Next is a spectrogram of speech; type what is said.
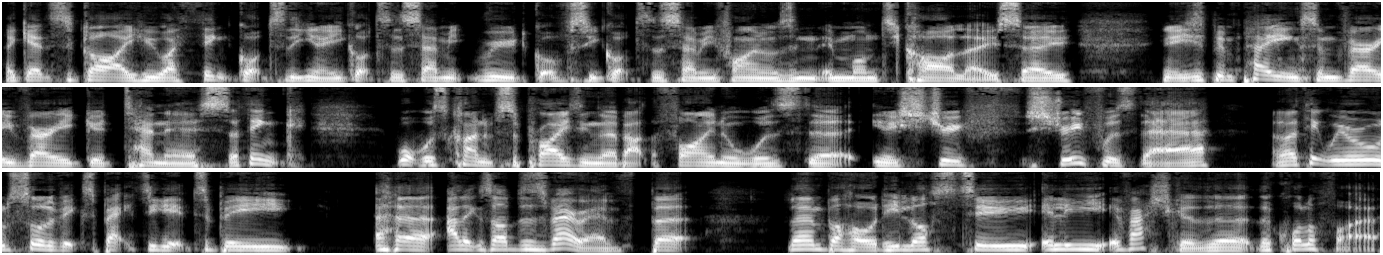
against a guy who I think got to the you know he got to the semi. Ruud obviously got to the semi-finals in, in Monte Carlo, so you know he's been playing some very, very good tennis. I think what was kind of surprising though about the final was that you know Struff Struff was there, and I think we were all sort of expecting it to be uh, Alexander Zverev, but lo and behold, he lost to Ilya Ivashka, the the qualifier.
